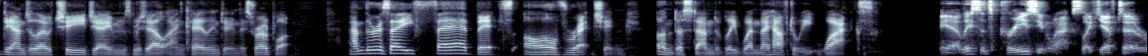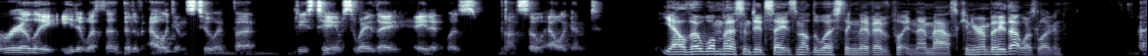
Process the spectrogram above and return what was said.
D'Angelo, Chee, James, Michelle, and Kaylin doing this roadblock. And there is a fair bit of retching, understandably, when they have to eat wax. Yeah, at least it's Parisian wax. Like you have to really eat it with a bit of elegance to it. But these teams, the way they ate it was not so elegant. Yeah, although one person did say it's not the worst thing they've ever put in their mouth. Can you remember who that was, Logan? Uh,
